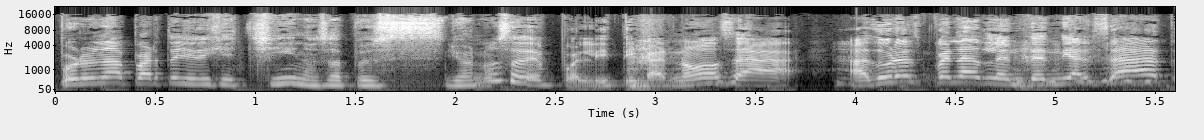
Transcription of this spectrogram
Por una parte yo dije, chino, o sea, pues yo no sé de política, ¿no? O sea, a duras penas le entendí al SAT,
